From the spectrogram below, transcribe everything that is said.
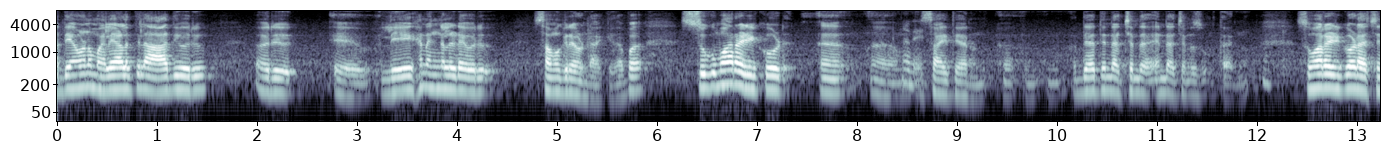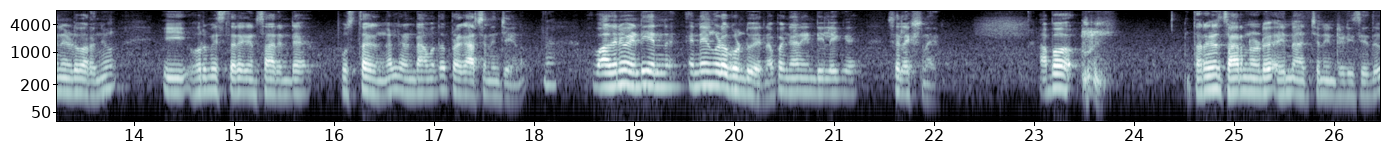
അദ്ദേഹമാണ് മലയാളത്തിൽ ആദ്യം ഒരു ഒരു ലേഖനങ്ങളുടെ ഒരു സമഗ്രം ഉണ്ടാക്കിയത്. അപ്പോൾ സുകുമാർ അഴീക്കോട് സാഹിത്യകാരൻ അദ്ദേഹത്തിന്റെ അച്ഛന്റെ എന്റെ അച്ഛന്റെ സുഹൃത്തായിരുന്നു. സുകുമാർ അഴീക്കോട് അച്ഛനോട് പറഞ്ഞു ഈ ഹുർമിസ് തരകൻ സാറിന്റെ പുസ്തകങ്ങൾ രണ്ടാമത് പ്രകാശനം ചെയ്യണം. അപ്പോൾ അതിനുവേണ്ടി എന്നെ എന്നെയും കൂടെ കൊണ്ടുവരുന്നു അപ്പോൾ ഞാൻ ഇന്ത്യയിലേക്ക് സെലക്ഷനായിരുന്നു അപ്പോൾ തറകൻ സാറിനോട് എന്നെ അച്ഛൻ ഇൻട്രൊഡ്യൂസ് ചെയ്തു.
